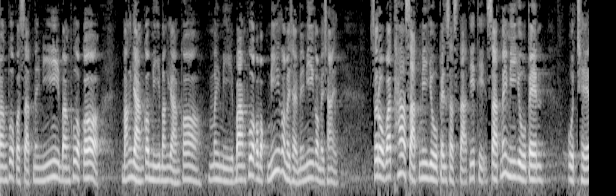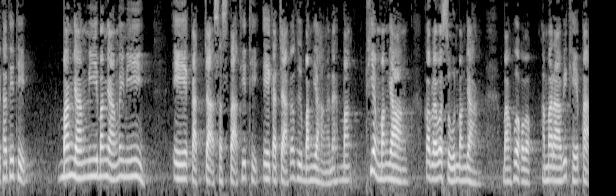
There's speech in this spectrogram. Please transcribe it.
บางพวกก็สัตว์ไม่มีบางพวกก็ บางอย่างก็มีบางอย่างก็ไม่มีบางพวกก็บอกมีก็ไม่ใช่ ไม่มีก็ไม่ใช่ สรุปว่าถ้าสัตว์มีอยู่เป็นสัตตทิฏฐิ สัตว์ไม่มีอยู่เป็นอุเฉททิฏฐิ บางอย่างมีบางอย่างไม่มี เอกัจจะสัตตทิฏฐิ เอกัจจะก็คือบางอย่างนะบางเที่ยงบางอย่าง ก็แปลว่าศูนย์บางอย่าง บางพวกก็บอกอมาราวิเคปะ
